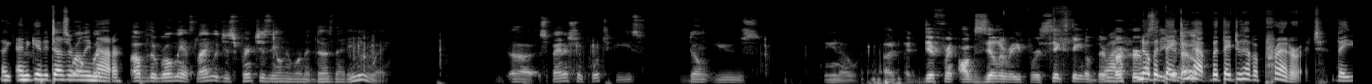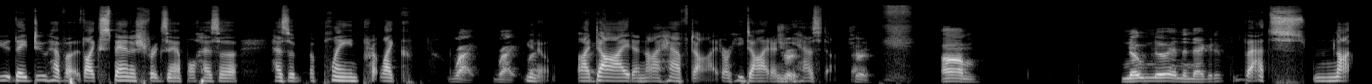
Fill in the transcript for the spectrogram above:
I, and again, it doesn't Well, really matter. Of the Romance languages, French is the only one that does that anyway. Uh, Spanish and Portuguese don't use, you know, a, a different auxiliary for sixteen of their Right. verbs. No, but they do know? have, but they do have a preterite. They they do have a like Spanish, for example, has a has a, a plain pre, like right, right, you right. know, I died and I have died, or he died and True. he has died. True. Um, no, no in the negative, That's not.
